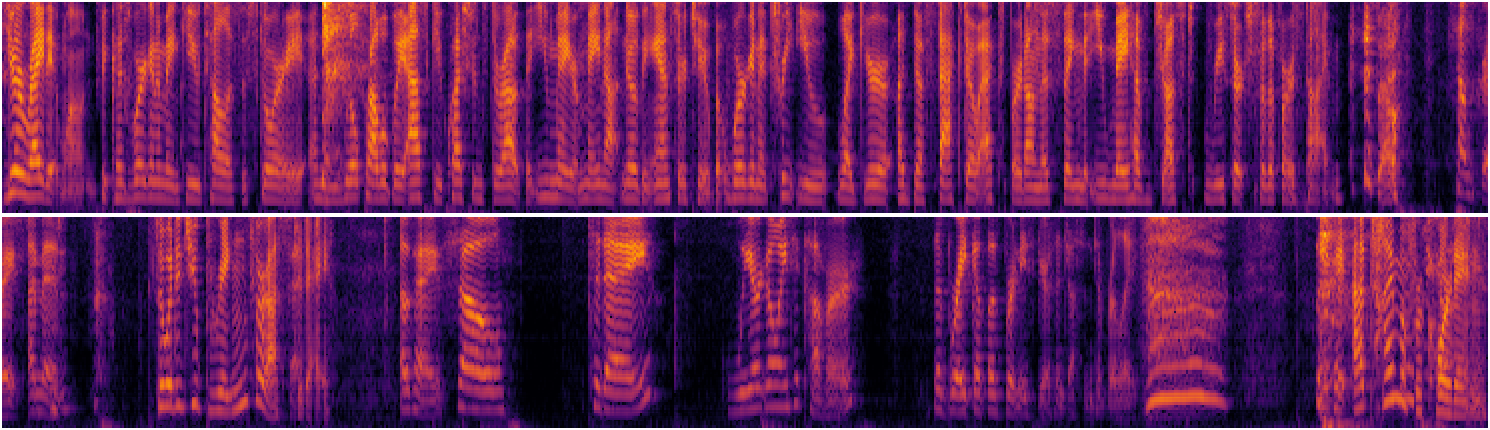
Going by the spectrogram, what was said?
You're right, it won't, because we're going to make you tell us a story, and then we'll probably ask you questions throughout that you may or may not know the answer to, but we're going to treat you like you're a de facto expert on this thing that you may have just researched for the first time. So, sounds great i'm in so what did you bring for us today? Okay, so today we are going to cover the breakup of Britney Spears and Justin Timberlake. Okay, at time of oh recording,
